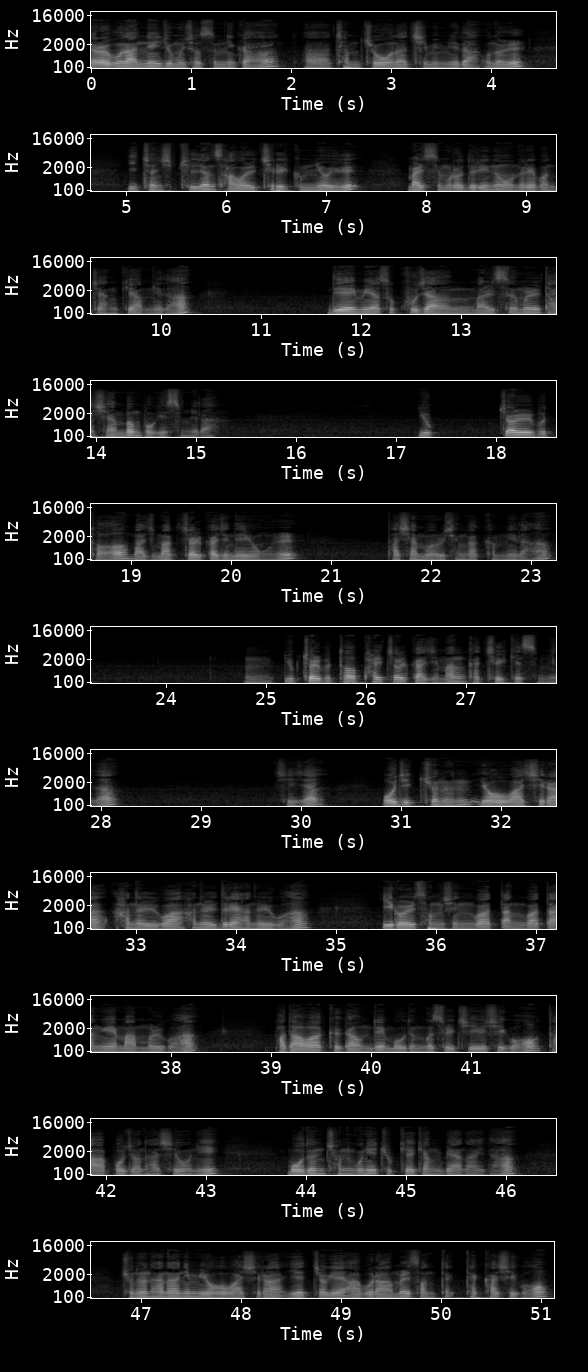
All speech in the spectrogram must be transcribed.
여러분 안녕히 주무셨습니까? 아, 참 좋은 아침입니다. 오늘 2017년 4월 7일 금요일 말씀으로 드리는 오늘의 번째 함께 합니다. 느헤미야서 9장 말씀을 다시 한번 보겠습니다. 6절부터 마지막 절까지 내용을 다시 한번 생각합니다. 음, 6절부터 8절까지만 같이 읽겠습니다. 시작. 오직 주는 여호와시라 하늘과 하늘들의 하늘과 1월 성신과 땅과 땅 위의 만물과 바다와 그 가운데 모든 것을 지으시고 다 보존하시오니 모든 천군이 주께 경배하나이다. 주는 하나님 여호와시라 옛적에 아브라함을 선택하시고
